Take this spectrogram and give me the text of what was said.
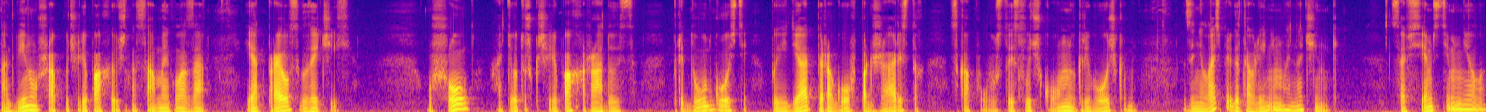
надвинул шапку Черепахович на самые глаза и отправился к зайчихе. Ушел, а тетушка Черепаха радуется. Придут гости, поедят пирогов поджаристых, с капустой, с лучком, с грибочками. Занялась приготовлением моей начинки. Совсем стемнело.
